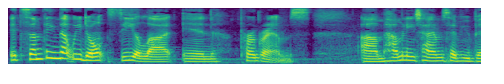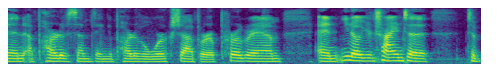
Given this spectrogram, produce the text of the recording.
It's something that we don't see a lot in programs. Um, how many times have you been a part of something, a part of a workshop or a program, and you know you're trying to to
